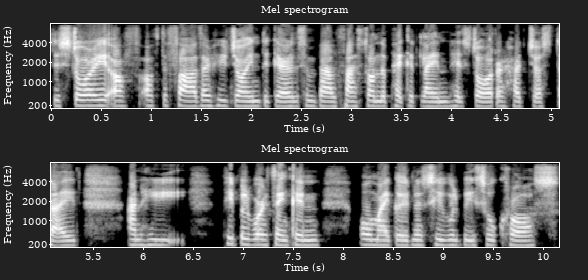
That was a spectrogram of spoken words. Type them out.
the story of, of the father who joined the girls in Belfast on the picket line, his daughter had just died and he people were thinking, Oh my goodness, he will be so cross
